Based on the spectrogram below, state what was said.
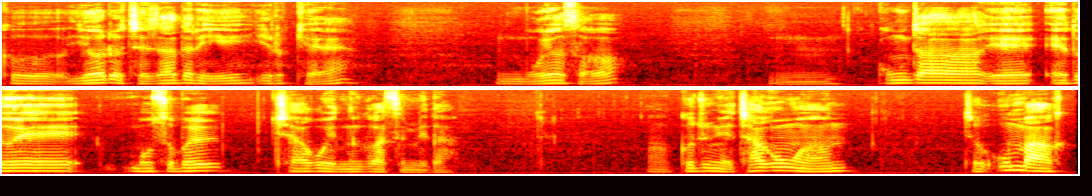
그 여러 제자들이 이렇게 모여서 음, 공자의 애도의 모습을 취하고 있는 것 같습니다. 어, 그 중에 자공은 저 우막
